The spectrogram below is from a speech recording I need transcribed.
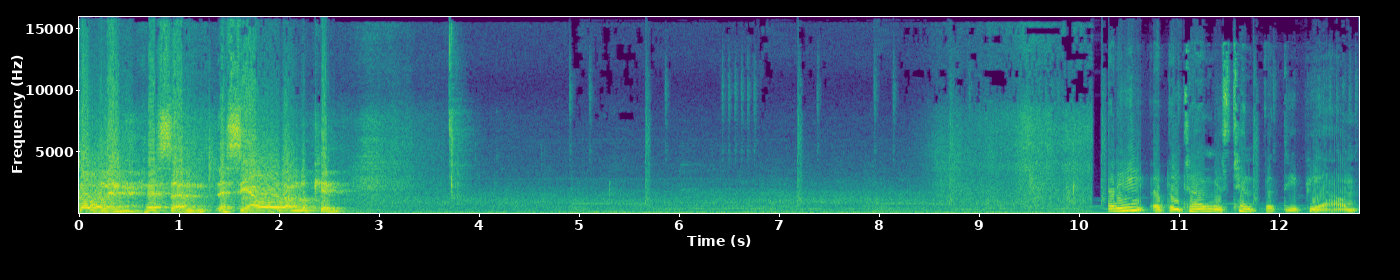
Go on then. Let's um, let's see how old I'm looking. Update time is 10:50 p.m.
